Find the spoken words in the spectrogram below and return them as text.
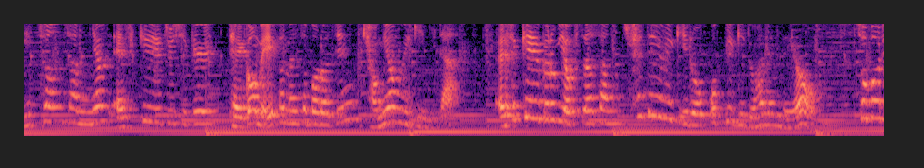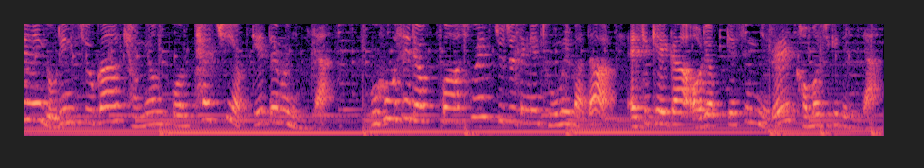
2003년 SK의 주식을 대거 매입하면서 벌어진 경영 위기입니다. SK그룹 역사상 최대 위기로 꼽히기도 하는데요. 소버린의 노림수가 경영권 탈취였기 때문입니다. 우호 세력과 소액주주 등의 도움을 받아 SK가 어렵게 승리를 거머쥐게 됩니다.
